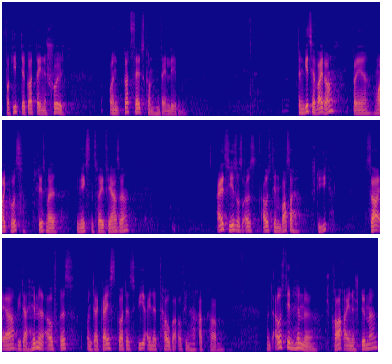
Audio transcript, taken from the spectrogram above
vergibt dir Gott deine Schuld und Gott selbst kommt in dein Leben. Dann geht es ja weiter bei Markus. Ich lese mal die nächsten zwei Verse. Als Jesus aus, aus dem Wasser stieg, sah er, wie der Himmel aufriss und der Geist Gottes wie eine Taube auf ihn herabkam. Und aus dem Himmel sprach eine Stimme,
